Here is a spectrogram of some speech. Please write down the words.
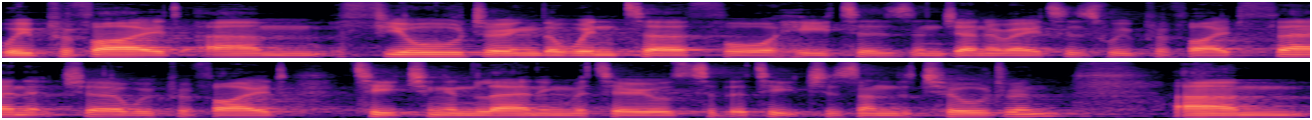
We provide um, fuel during the winter for heaters and generators. We provide furniture. We provide teaching and learning materials to the teachers and the children. Um,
